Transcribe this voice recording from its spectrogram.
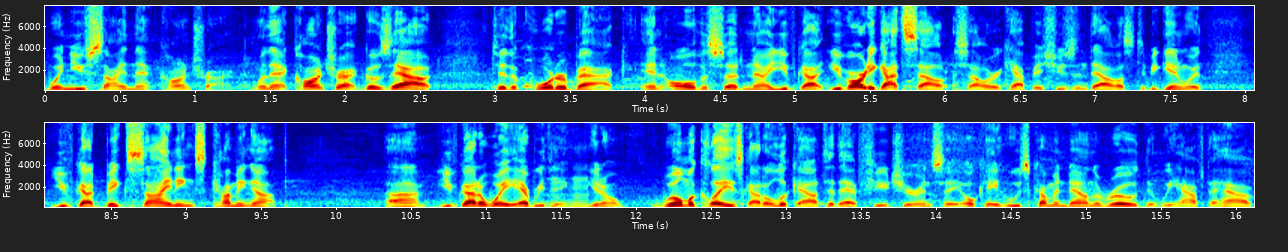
when you sign that contract. When that contract goes out to the quarterback, and all of a sudden now you've got you've already got sal- salary cap issues in Dallas to begin with. You've got big signings coming up. Um, you've got to weigh everything. You know, Will McClay's got to look out to that future and say, okay, who's coming down the road that we have to have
